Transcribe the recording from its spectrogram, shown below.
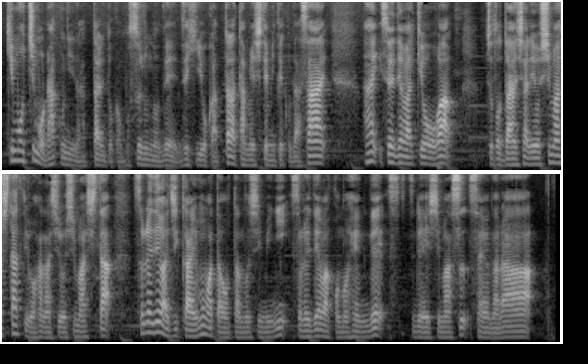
気持ちも楽になったりとかもするので是非よかったら試してみてください。はい、それでは今日はちょっと断捨離をしましたというお話をしました。それでは次回もまたお楽しみに。それではこの辺で失礼します。さよなら。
